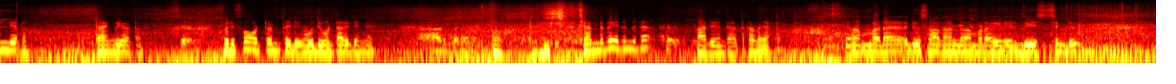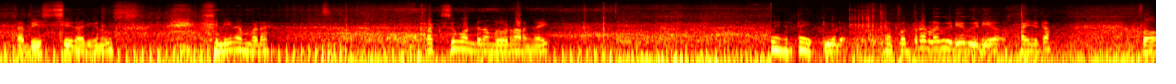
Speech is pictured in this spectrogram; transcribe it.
ഇല്ല താങ്ക് യു ചേട്ടാ ഒരു ഫോട്ടോ എടുത്തില്ല? ബുദ്ധിമുട്ടാവില്ല ഞാൻ പേര് എന്തിനാ ഓ ചേട്ടന്റെ പേരെന്തിനാ? അരവിന്ദ്. ചേട്ടനാണ് ചേട്ടൻ നമ്മുടെ ഒരു സാധനം ഉണ്ട്. നമ്മുടെ കയ്യിൽ ഒരു ബീസ്റ്റ് ഉണ്ട്. ആ ബീസ്റ്റ് ചെയ്തായിരിക്കണം. ഇനി നമ്മുടെ ട്രക്സും കൊണ്ട് നമ്മളിവിടെ നിന്ന് ഇറങ്ങായി. ഭയങ്കര ടൈറ്റ് ഇവിടെ. അപ്പോൾ ഉള്ള വീഡിയോ വീഡിയോ കഴിഞ്ഞിട്ടാ? അപ്പോൾ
